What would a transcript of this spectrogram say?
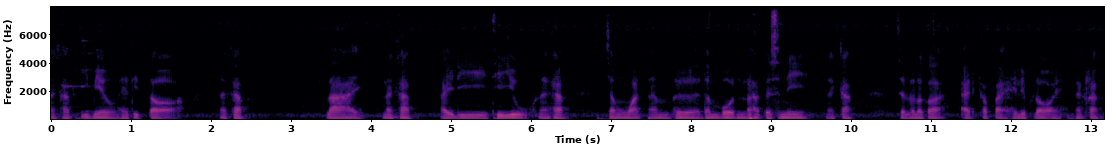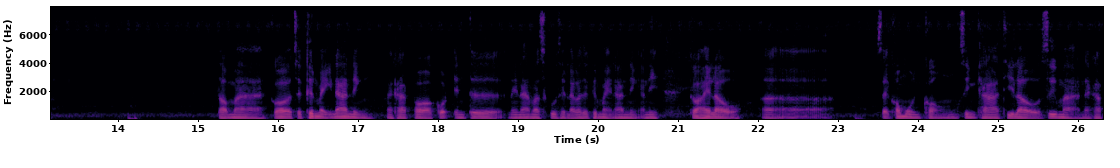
นะครับอีเมลให้ติดต่อนะครับไลน์นะครับ ID ที่อยู่นะครับ จังหวัดอำเภอตำบลรหัสไปรษณีย์นะครับ เสร็จแล้วเราก็แอดเข้าไปให้เรียบร้อยนะครับ ต่อมาก็จะขึ้นมาอีกหน้าหนึ่งนะครับ พอกด enter ในหน้ามาสกูเสร็จแล้วก็จะขึ้นมาอีกหน้าหนึ่ง อันนี้ก็ให้เราเใส่ข้อมูลของสินค้าที่เราซื้อมานะครับ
